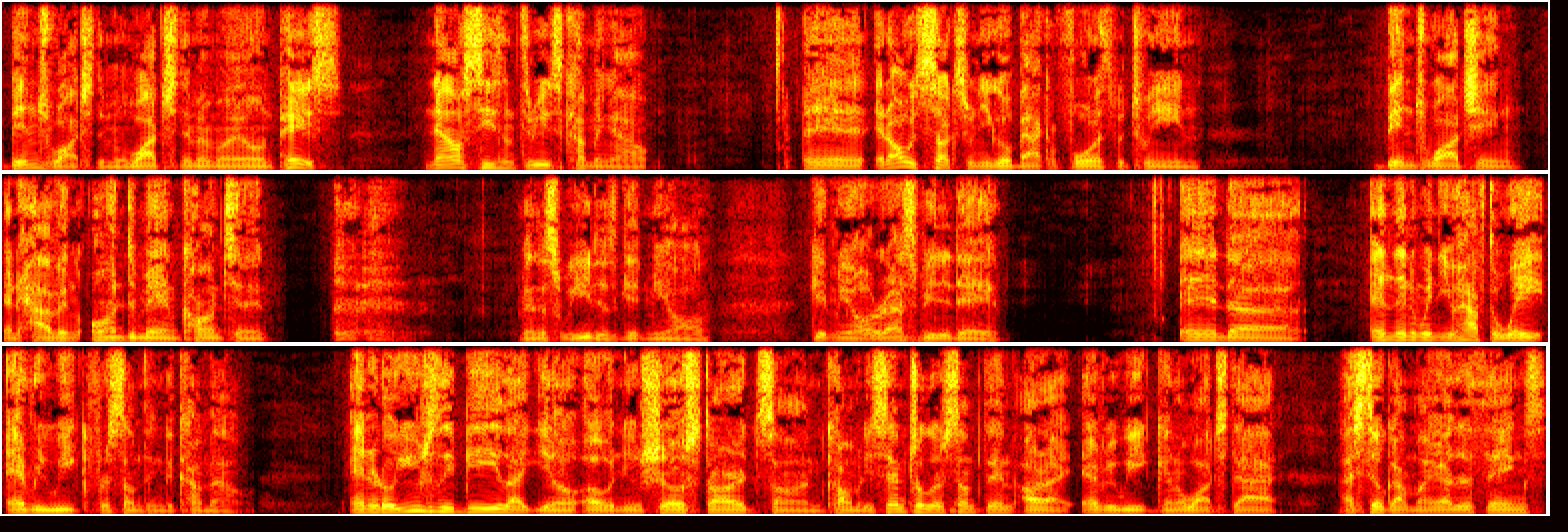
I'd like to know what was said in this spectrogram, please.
binge watch them and watch them at my own pace. Now season three is coming out, and it always sucks when you go back and forth between binge watching and having on demand content. Man, this weed is getting me all getting me all raspy today. And uh and then when you have to wait every week for something to come out. And it'll usually be like, you know, oh, a new show starts on Comedy Central or something. All right, every week gonna watch that. I still got my other things,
